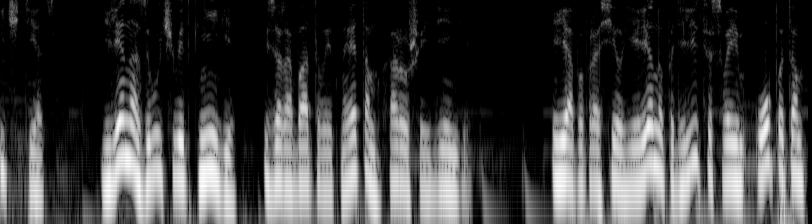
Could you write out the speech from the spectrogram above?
и чтец. Елена озвучивает книги и зарабатывает на этом хорошие деньги. И я попросил Елену поделиться своим опытом.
